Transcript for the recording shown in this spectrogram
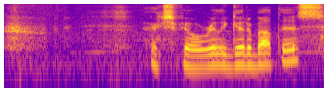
I actually feel really good about this.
